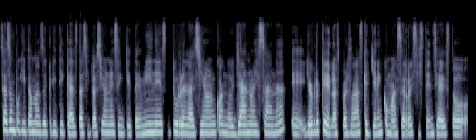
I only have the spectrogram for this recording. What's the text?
se hace un poquito más de crítica a estas situaciones en que termines tu relación cuando ya no es sana, eh, yo creo que las personas que quieren como hacer resistencia a esto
